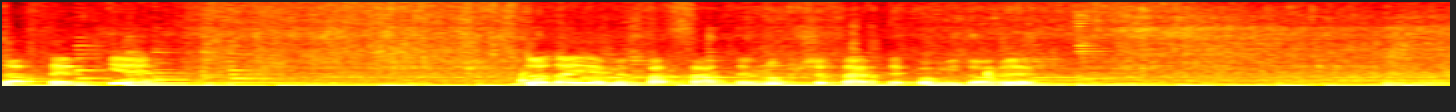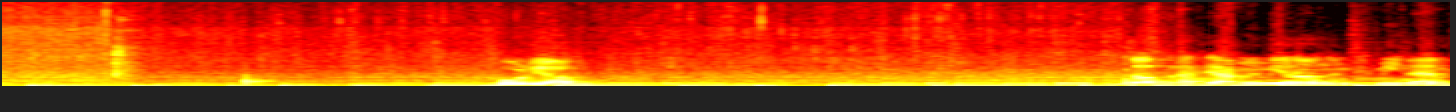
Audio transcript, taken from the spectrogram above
Następnie dodajemy passatę lub przetarte pomidory, bulion, doprawiamy mielonym kminem,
